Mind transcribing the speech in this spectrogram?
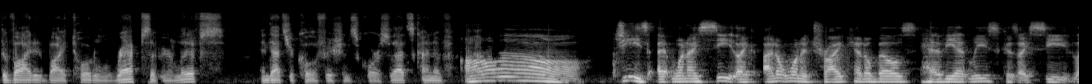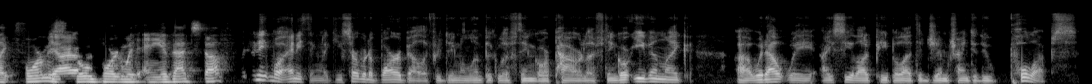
divided by total reps of your lifts, and that's your coefficient score. So that's kind of oh geez I- when i see like i don't want to try kettlebells heavy at least because i see like form is Yeah, so important with any of that stuff any, well anything. Like you start with a barbell if you're doing Olympic lifting or powerlifting, or even like uh, without weight. I see a lot of people at the gym trying to do pull-ups.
